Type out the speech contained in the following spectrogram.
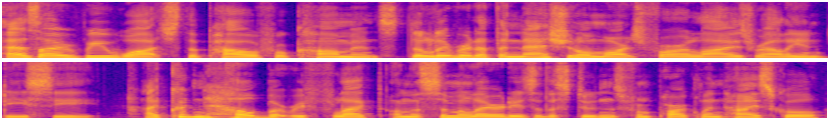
As I rewatched the powerful comments delivered at the National March for Our Lives rally in DC, I couldn't help but reflect on the similarities of the students from Parkland High School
